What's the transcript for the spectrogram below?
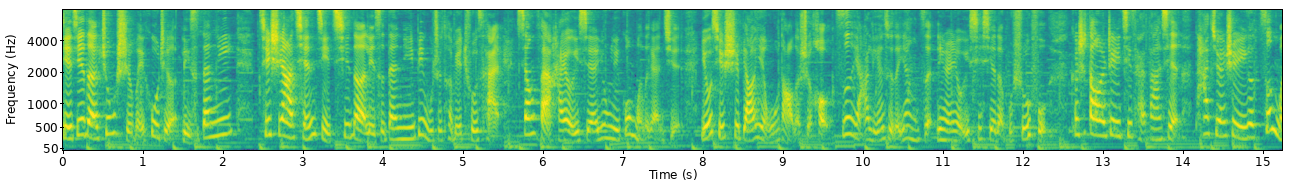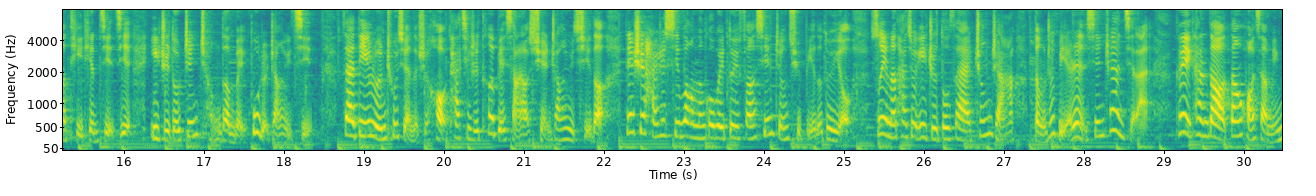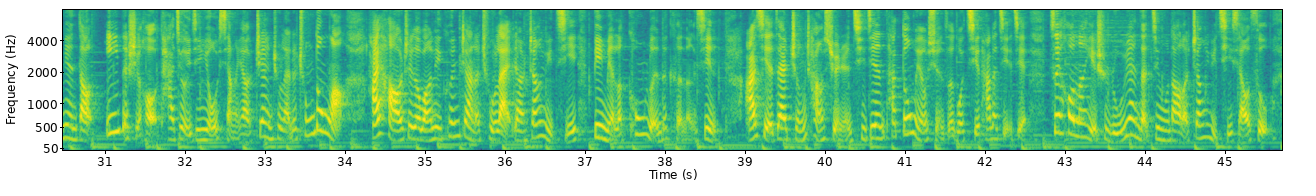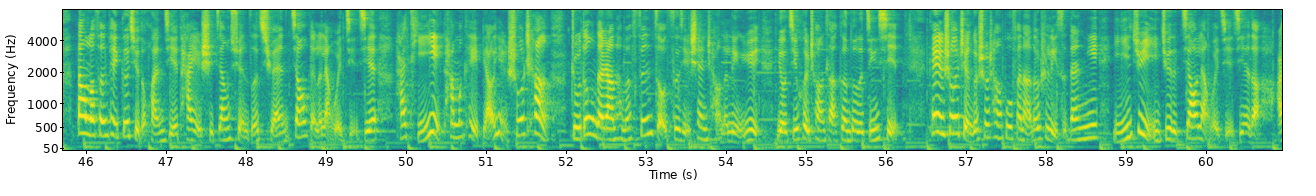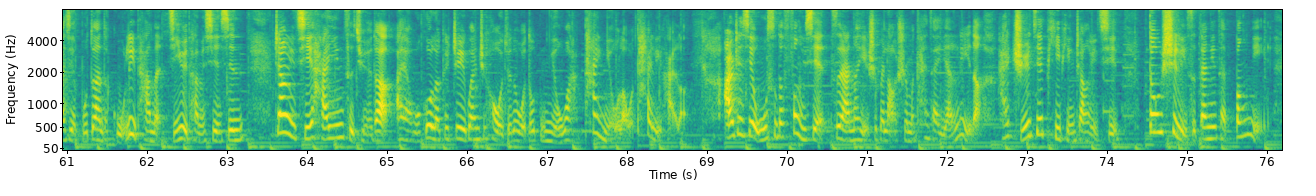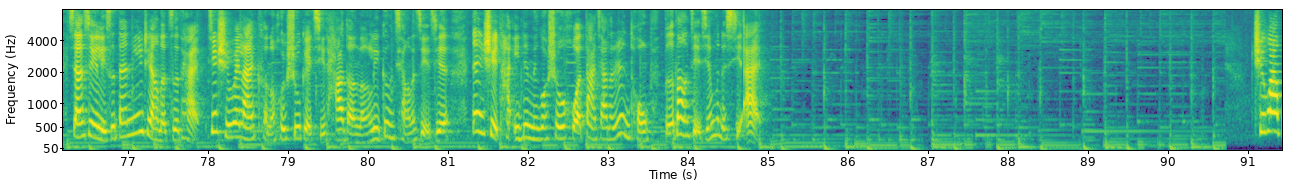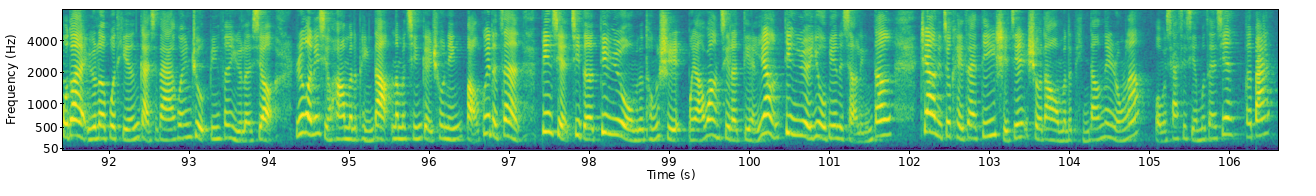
姐姐的忠实维护者李斯丹妮，其实啊，前几期的李斯丹妮并不是特别出彩，相反还有一些用力过猛的感觉，尤其是表演舞蹈的时候，龇牙咧嘴的样子，令人有一些些的不舒服。可是到了这一期才发现，她居然是一个这么体贴的姐姐，一直都真诚的维护着张雨绮。在第一轮初选的时候，她其实特别想要选张雨绮的，但是还是希望能够为对方先争取别的队友，所以呢，她就一直都在挣扎，等着别人先站起来。可以看到，当黄晓明念到一的时候，他就已经有想要站出来的冲动了。还好这个王丽坤站了出来，让张雨绮避免了空轮的可能性。而且在整场选人期间，他都没有选择过其他的姐姐。最后呢，也是如愿的进入到了张雨绮小组。到了分配歌曲的环节，他也是将选择权交给了两位姐姐，还提议他们可以表演说唱，主动的让他们分走自己擅长的领域，有机会创造更多的惊喜。可以说，整个说唱部分呢，都是李斯丹妮一。一句一句的教两位姐姐的，而且不断的鼓励他们，给予他们信心。张雨绮还因此觉得，哎呀，我过了这一关之后，我觉得我都牛啊，太牛了，我太厉害了。而这些无私的奉献，自然呢也是被老师们看在眼里的，还直接批评张雨绮，都是李斯丹妮在帮你。相信李斯丹妮这样的姿态，即使未来可能会输给其他的能力更强的姐姐，但是她一定能够收获大家的认同，得到姐姐们的喜爱。吃瓜不断，娱乐不停，感谢大家关注缤纷娱乐秀。如果你喜欢我们的频道，那么请给出您宝贵的赞，并且记得订阅我们的同时，不要忘记了点亮订阅右边的小铃铛，这样你就可以在第一时间收到我们的频道内容啦。我们下期节目再见，拜拜。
